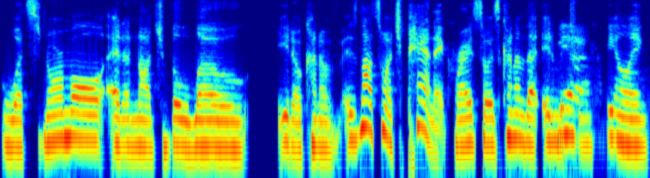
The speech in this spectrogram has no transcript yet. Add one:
what's normal and a notch below you know kind of is not so much panic right so it's kind of that in between yeah. feeling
